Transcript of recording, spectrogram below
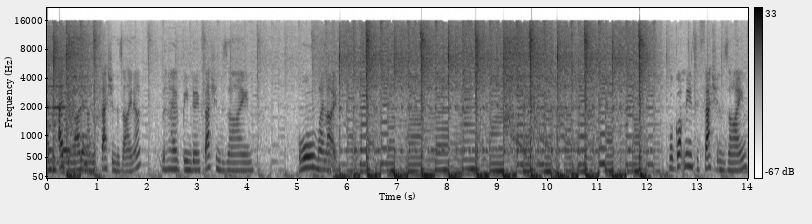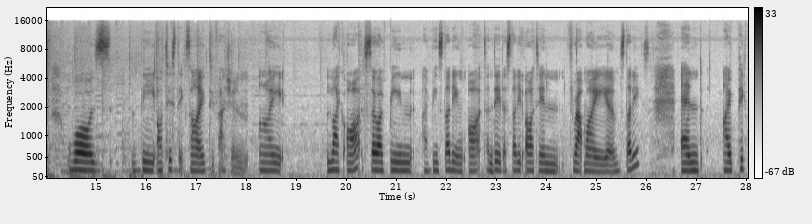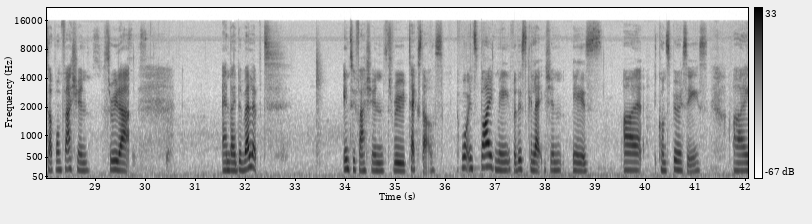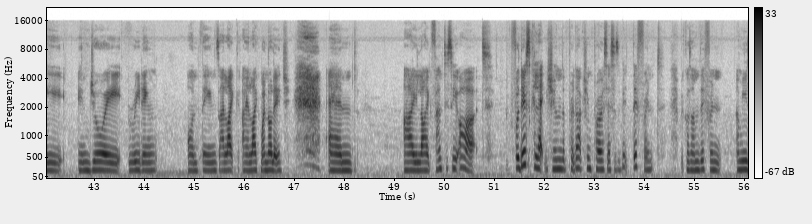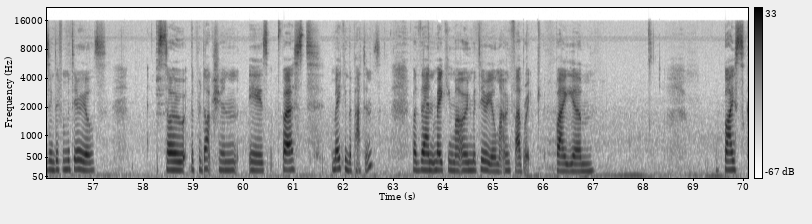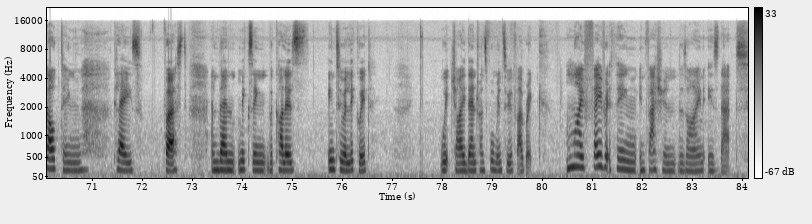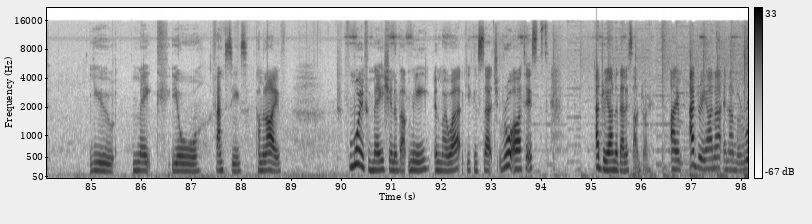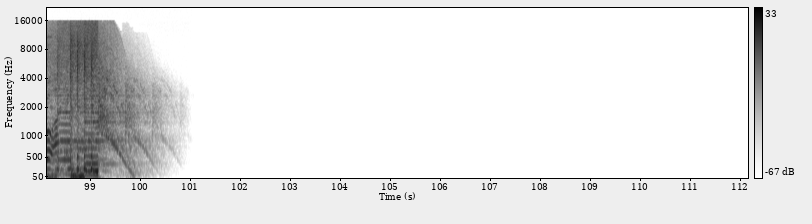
I'm Adriana and I'm a fashion designer and I have been doing fashion design all my life. What got me into fashion design was the artistic side to fashion. I like art, so I've been I've been studying art. I did. I studied art in throughout my um, studies, and I picked up on fashion through that, and I developed into fashion through textiles. What inspired me for this collection is uh, conspiracies. I enjoy reading on things. I like I like my knowledge, and I like fantasy art. For this collection, the production process is a bit different because I'm different. I'm using different materials. So the production is first making the patterns, but then making my own material, my own fabric by um, by sculpting clays first and then mixing the colors into a liquid which I then transform into a fabric. My favorite thing in fashion design is that you make your fantasies come alive. For more information about me and my work, you can search Raw Artists Adriana D'Alesandro. I'm Adriana and I'm a raw artist.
